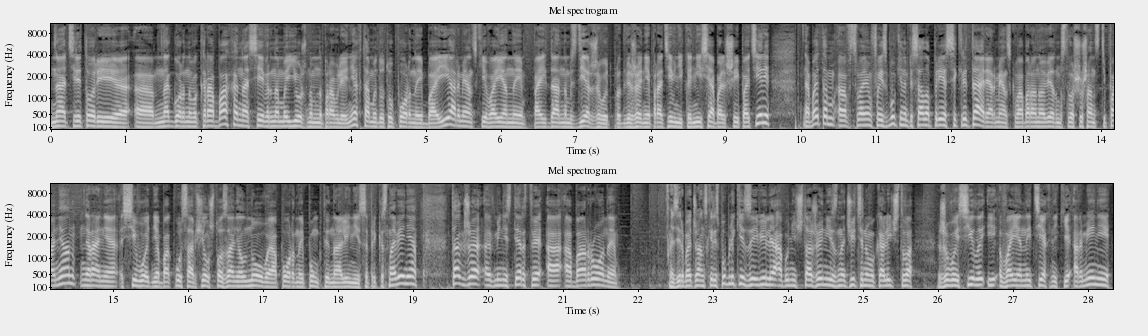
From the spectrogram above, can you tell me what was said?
на территории э, Нагорного Карабаха на северном и южном направлениях. Там идут упорные бои. Армянские военные, по их данным, сдерживают продвижение противника, неся большие потери. Об этом э, в своем фейсбуке написала пресс-секретарь армянского оборонного ведомства Шушан Степанян. Ранее сегодня Баку сообщил, что занял новые опорные пункты на линии соприкосновения. Также в Министерстве обороны Азербайджанской республики заявили об уничтожении значительного количества живой силы и военной техники Армении.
